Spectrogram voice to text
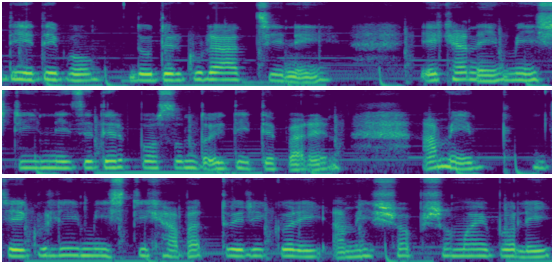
দিয়ে দিব দুধের গুঁড়া আর চিনি। এখানে মিষ্টি নিজেদের পছন্দই দিতে পারেন। আমি যেগুলি মিষ্টি খাবার তৈরি করি, আমি সব সময় বলি,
